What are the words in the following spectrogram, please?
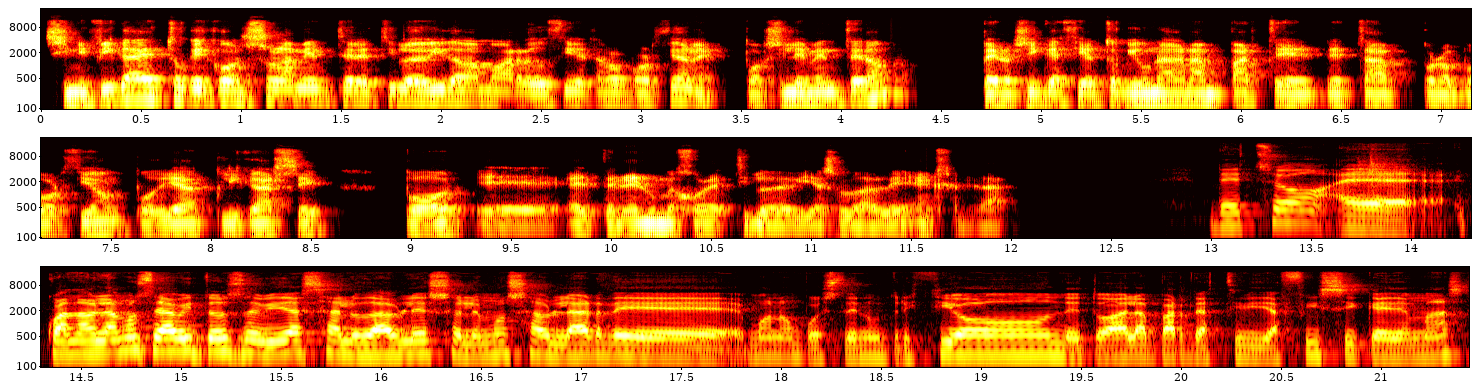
¿Significa esto que con solamente el estilo de vida vamos a reducir estas proporciones? Posiblemente no, pero sí que es cierto que una gran parte de esta proporción podría explicarse por eh, el tener un mejor estilo de vida saludable en general. De hecho, eh, cuando hablamos de hábitos de vida saludable solemos hablar de, bueno, pues de nutrición, de toda la parte de actividad física y demás,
